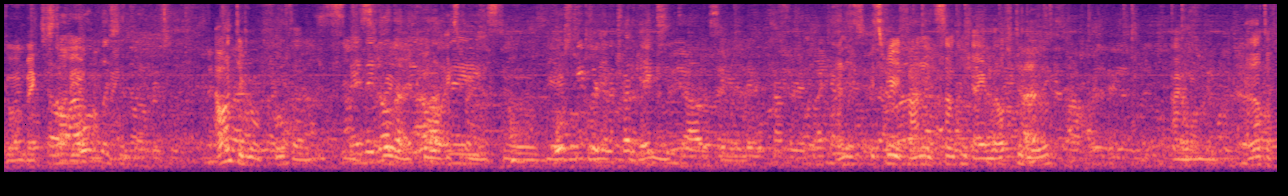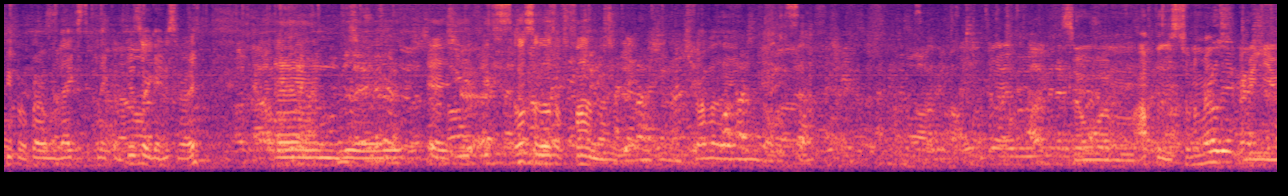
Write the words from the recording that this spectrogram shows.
going back to study or something? I want to go full time. It's, it's really cool experience to be able to are going to try to play make gaming. things out of it and they will counter it. Like, And it's, it's really fun. It's something I love to do. I mean, a lot of people probably likes to play computer games, right? And uh, yeah, it's also a lot of fun, you know, traveling and stuff. So um, after this tournament, I mean you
